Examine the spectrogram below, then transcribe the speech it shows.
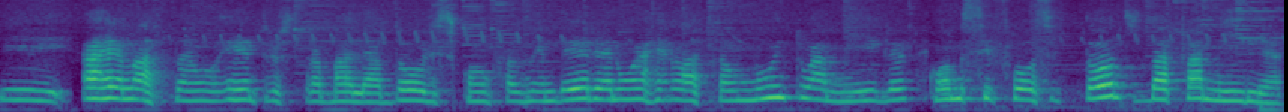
E a relação entre os trabalhadores com o fazendeiro era uma relação muito amiga, como se fosse todos da família.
